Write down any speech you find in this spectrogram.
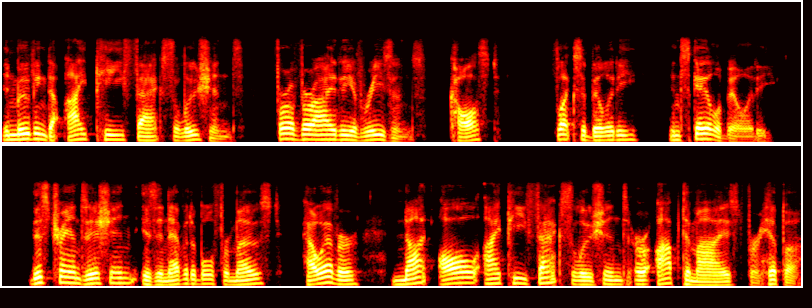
and moving to IP fax solutions for a variety of reasons cost, flexibility, and scalability. This transition is inevitable for most. However, not all IP fax solutions are optimized for HIPAA.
